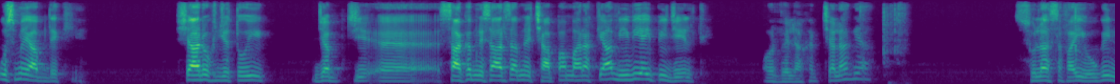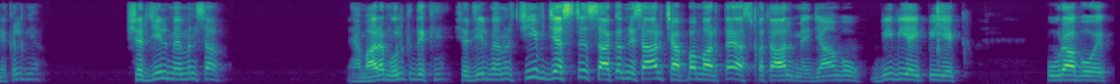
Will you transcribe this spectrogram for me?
اس میں آپ دیکھیے۔ شاہ رخ جتوئی جب جی، ساکب نثار صاحب نے چھاپا مارا، کیا وی وی آئی پی جیل تھی؟ اور ولاخر چلا گیا۔ صلح صفائی ہو گئی، نکل گیا۔ شرجیل میمن صاحب، ہمارا ملک دیکھیں، شرجیل میمن، چیف جسٹس ساکب نثار چھاپا مارتا ہے اسپتال میں، جہاں وہ وی وی آئی پی ایک پورا وہ ایک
